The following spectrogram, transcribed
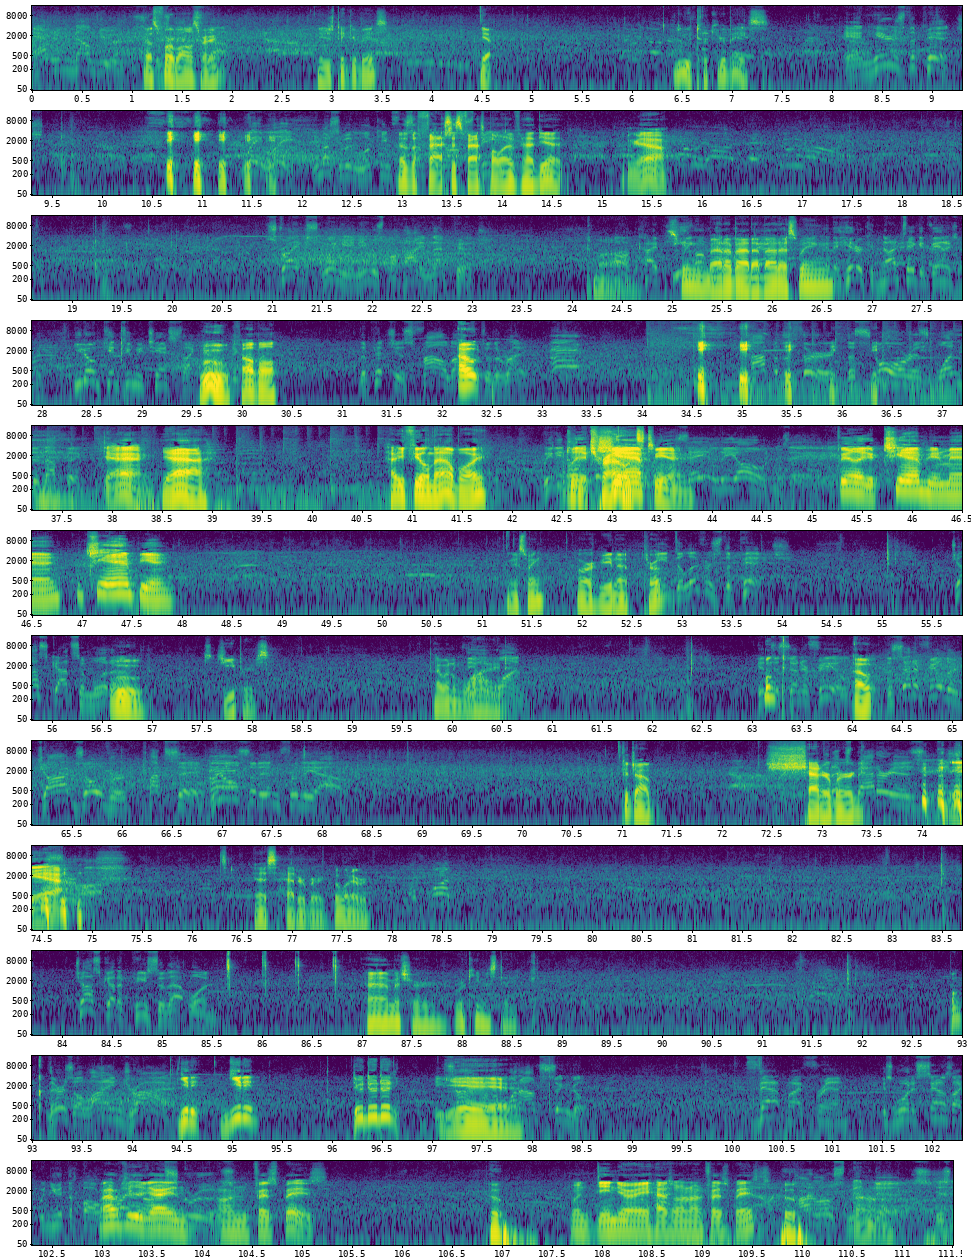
Adam Melhuse. That was four balls, right? You just take your base? Yep. You took your base. And here's the pitch. Way late. He must have been looking for That was the fastest fastball. I've had yet. Yeah. Strike swinging. He was behind that pitch. Come Oh, on. Kipe, Swing, hung bada, that bada, bada, swing. And the hitter could not take advantage of it. You don't get too many chances like that. Ooh, foul ball. The pitch is fouled Out. to the right. Top of the third. The score is one to nothing. Dang. yeah. How do you feel now, boy? Leading Like a to trounced. champion. Feel like a champion, man. A champion. You gonna swing? Or are you gonna throw? He delivers the pitch. Just got some wood Ooh. up. It's jeepers. That went The wide. 0-1. Hit Bonk. to center field. Out. The center fielder jogs over, cuts it, reels it in for the out. Good job. The Shatterberg. next batter is Yeah. Zerhoff. Yes, Hatteberg, but whatever. Just got a piece of that one. Amateur rookie mistake. Bonk. There's a line drive. Get it. Get it. Do do do. He's on with a Yeah. one-out single. That, my friend, is what it sounds like when you hit the ball What happened to right the on guy the in, screws. on first base? Who? When Dean Duray has one on first base? Who? Carlos I don't know. Mendez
